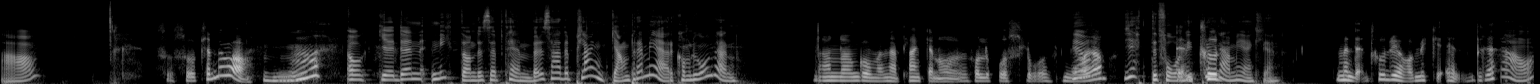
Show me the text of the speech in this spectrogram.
ja. Så, så kan det vara. Mm. Mm. Och eh, den 19 september så hade Plankan premiär, kommer du ihåg den? Ja, de går med den här plankan och håller på att slå ner ja, varandra. Jättefånigt program egentligen. Men den trodde jag var mycket äldre. Ja.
